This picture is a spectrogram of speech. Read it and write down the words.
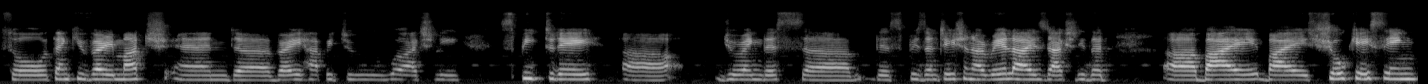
So thank you very much, and uh, very happy to uh, actually speak today uh, during this uh, this presentation, I realized actually that uh, by by showcasing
